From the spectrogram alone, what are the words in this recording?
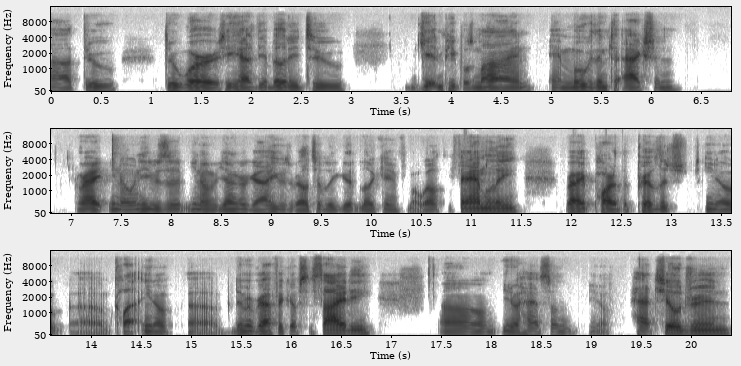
uh, through through words. He has the ability to get in people's mind and move them to action right? You know, when he was a you know younger guy, he was relatively good looking from a wealthy family, right? Part of the privileged you know uh, cl- you know uh, demographic of society. Um, you know, had some you know had children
